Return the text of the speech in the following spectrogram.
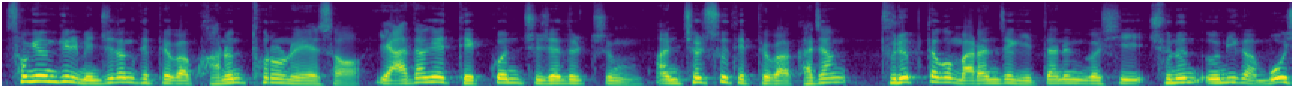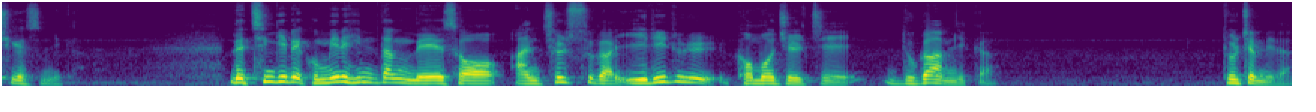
송영길 민주당 대표가 관훈 토론회에서 야당의 대권 주자들 중 안철수 대표가 가장 두렵다고 말한 적이 있다는 것이 주는 의미가 무엇이겠습니까? 내친 김에 국민의힘당 내에서 안철수가 1위를 거머쥘지 누가 압니까? 둘째입니다.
